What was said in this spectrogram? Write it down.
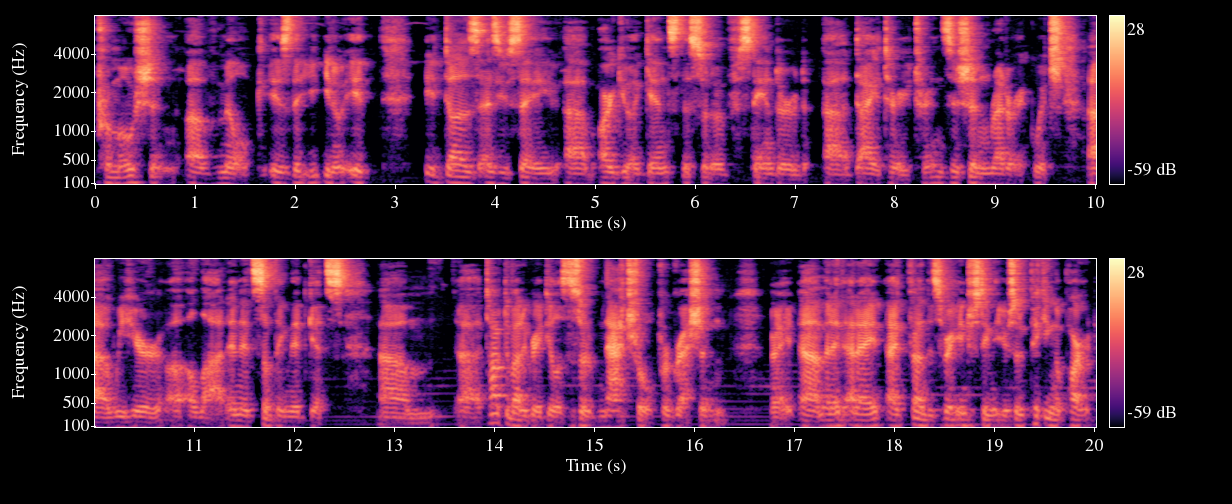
promotion of milk is that you, you know it it does, as you say, uh, argue against this sort of standard uh, dietary transition rhetoric, which uh, we hear a, a, lot, and it's something that gets um, uh, talked about a great deal as the sort of natural progression right? Um, and I, and I, I, found this very interesting that you're sort of picking apart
